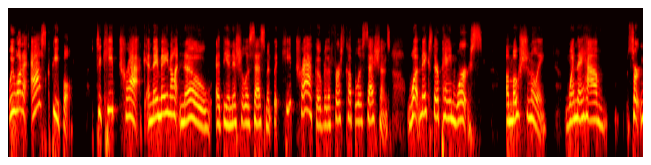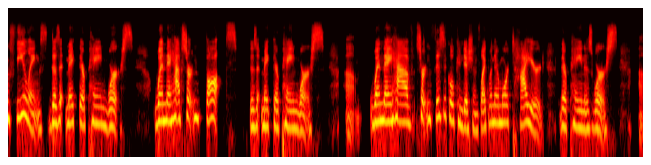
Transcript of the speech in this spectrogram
We want to ask people to keep track and they may not know at the initial assessment but keep track over the first couple of sessions. What makes their pain worse? Emotionally when they have certain feelings does it make their pain worse when they have certain thoughts does it make their pain worse? Um, when they have certain physical conditions like when they're more tired their pain is worse. Um,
